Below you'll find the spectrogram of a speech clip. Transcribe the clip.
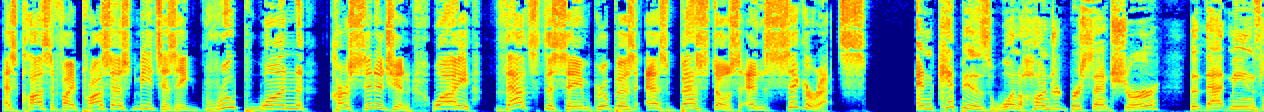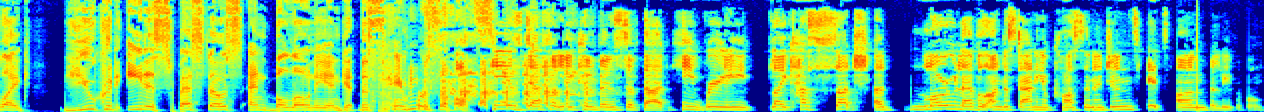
has classified processed meats as a group one carcinogen. Why, that's the same group as asbestos and cigarettes. And Kip is 100% sure that that means like you could eat asbestos and bologna and get the same results. He is definitely convinced of that. He really like has such a low level understanding of carcinogens. It's unbelievable.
